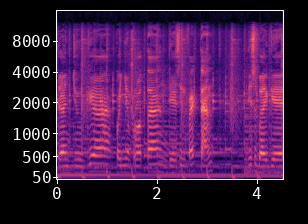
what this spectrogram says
dan juga penyemprotan desinfektan ini sebagai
